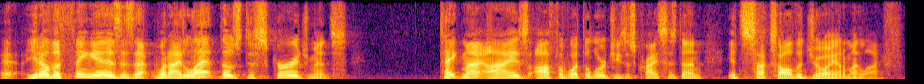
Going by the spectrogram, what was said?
uh, you know, the thing is, is that when I let those discouragements take my eyes off of what the Lord Jesus Christ has done, it sucks all the joy out of my life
